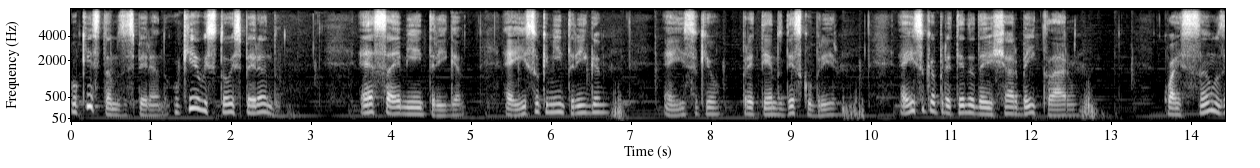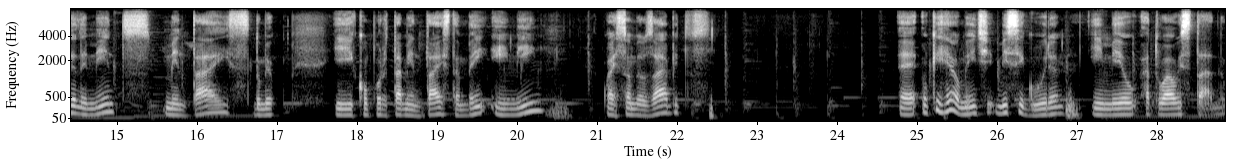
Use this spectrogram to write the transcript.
O que estamos esperando? O que eu estou esperando? Essa é minha intriga. É isso que me intriga. É isso que eu pretendo descobrir. É isso que eu pretendo deixar bem claro. Quais são os elementos mentais do meu e comportamentais também em mim? Quais são meus hábitos? É, o que realmente me segura em meu atual estado,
